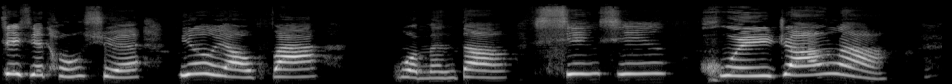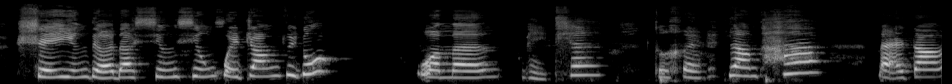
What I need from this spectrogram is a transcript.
这些同学又要发我们的星星徽章了。谁赢得的星星徽章最多？我们每天。都会让他来当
